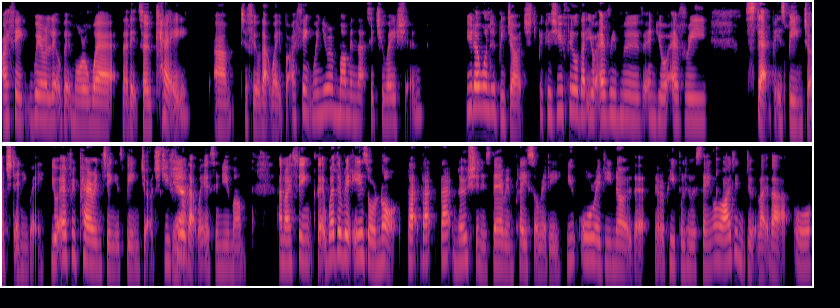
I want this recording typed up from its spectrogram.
I think we're a little bit more aware that it's okay um, to feel that way. But I think when you're a mum in that situation, you don't want to be judged because you feel that your every move and your every step is being judged anyway. Your every parenting is being judged. You feel yeah. that way as a new mum and i think that whether it is or not that that that notion is there in place already you already know that there are people who are saying oh i didn't do it like that or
